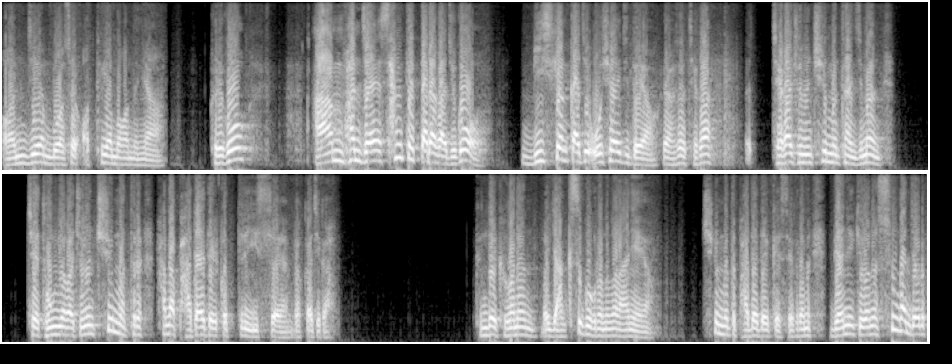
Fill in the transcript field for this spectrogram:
언제 무엇을 어떻게 먹었느냐. 그리고 암 환자의 상태 따라 가지고 미시경까지 오셔야지 돼요. 그래서 제가 제가 주는 트리트먼트 아니지만 제 동료가 주는 트리트먼트를 하나 받아야 될 것들이 있어요. 몇 가지가. 근데 그거는 뭐 약 쓰고 그러는 건 아니에요. 트리트먼트 받아야 있어요. 그러면 면역 기관을 순간적으로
